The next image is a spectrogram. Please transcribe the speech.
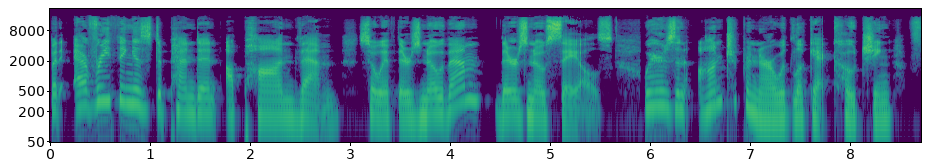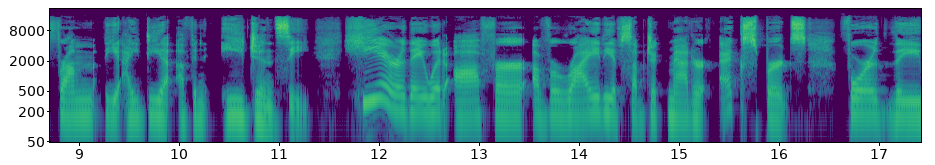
but everything is dependent upon them. So if there's no them, there's no sales. Whereas an entrepreneur would look at coaching from the idea of an agency. Here they would offer a variety of subject matter experts for the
